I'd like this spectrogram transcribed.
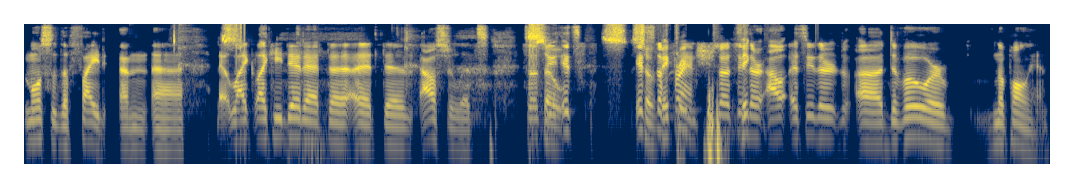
most of the fight, and uh, like like he did at uh, at uh, Austerlitz. So, it's- So- it's it's so the victory, French. So it's Vic- either it's either uh, Davout or Napoleon.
